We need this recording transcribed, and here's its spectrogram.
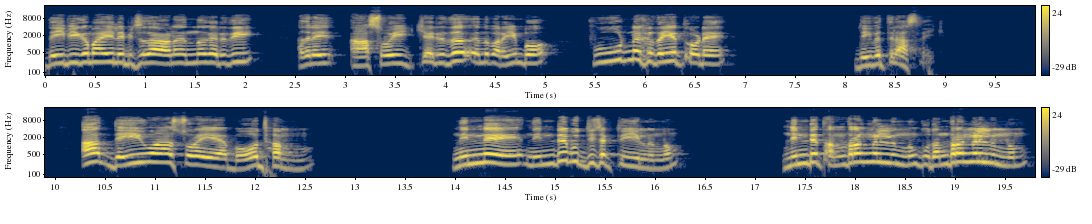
ദൈവികമായി ലഭിച്ചതാണ് എന്ന് കരുതി അതിൽ ആശ്രയിക്കരുത് എന്ന് പറയുമ്പോൾ പൂർണ ഹൃദയത്തോടെ ദൈവത്തിൽ ആശ്രയിക്കും. ആ ദൈവാശ്രയ ബോധം നിന്നെ നിന്റെ ബുദ്ധിശക്തിയിൽ നിന്നും നിന്റെ തന്ത്രങ്ങളിൽ നിന്നും കുതന്ത്രങ്ങളിൽ നിന്നും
